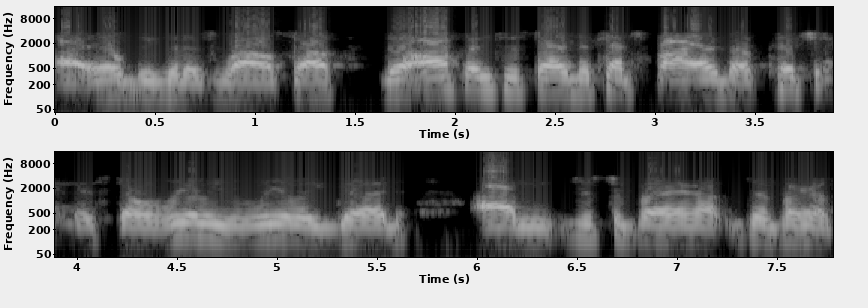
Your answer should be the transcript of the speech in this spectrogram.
uh, he'll be good as well. So their offense is starting to catch fire. Their pitching is still really, really good. Um, just to bring up to bring up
